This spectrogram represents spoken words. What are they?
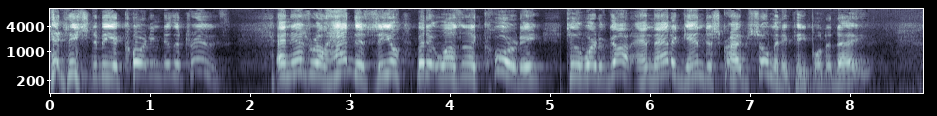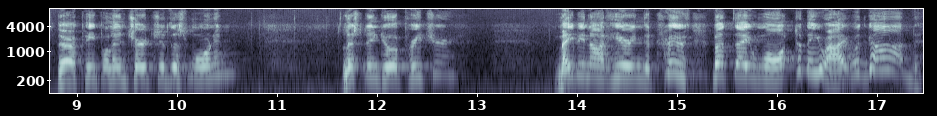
It needs to be according to the truth. And Israel had this zeal, but it wasn't according to the Word of God. And that again describes so many people today. There are people in churches this morning listening to a preacher, maybe not hearing the truth, but they want to be right with God.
